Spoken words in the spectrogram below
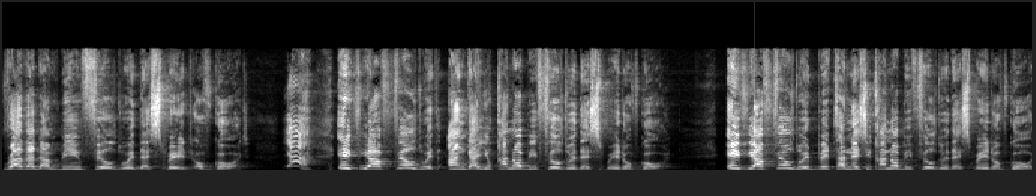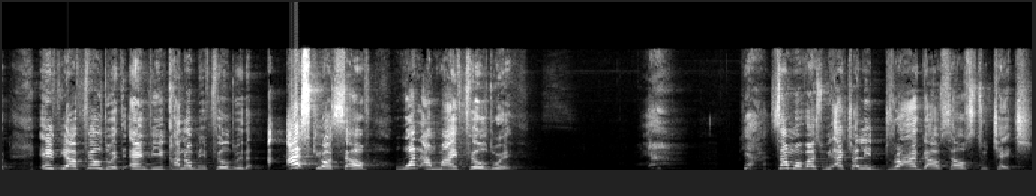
rather than being filled with the Spirit of God. Yeah, if you are filled with anger, you cannot be filled with the Spirit of God. If you are filled with bitterness, you cannot be filled with the Spirit of God. If you are filled with envy, you cannot be filled with Ask yourself, what am I filled with? Yeah. yeah. Some of us, we actually drag ourselves to church.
